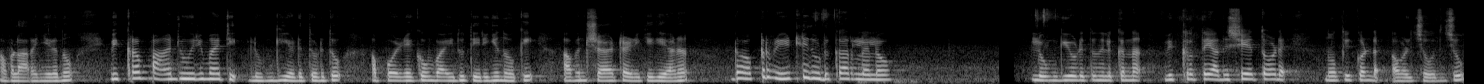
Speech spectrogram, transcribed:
അവൾ അറിഞ്ഞിരുന്നു. വിക്രം പാന്റ് ഊരിമാറ്റി ലുങ്കി എടുത്തെടുത്തു. അപ്പോഴേക്കും വൈദു തിരിഞ്ഞു നോക്കി. അവൻ ഷർട്ട് അഴിക്കുകയാണ്. ഡോക്ടർ വീട്ടിൽ ഇത് ഉടുക്കാറില്ലല്ലോ? ലുങ്കി ഉടുത്തു നിൽക്കുന്ന വിക്രത്തെ അതിശയത്തോടെ നോക്കിക്കൊണ്ട് അവൾ ചോദിച്ചു.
